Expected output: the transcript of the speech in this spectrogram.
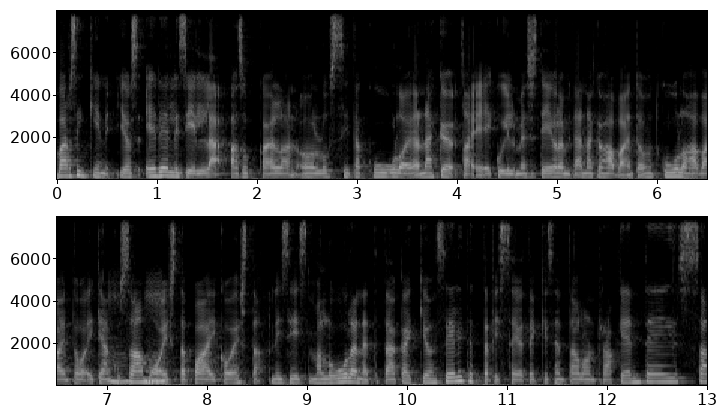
varsinkin, jos edellisillä asukkailla on ollut sitä kuulo- ja näkö, tai ei kun ilmeisesti ei ole mitään näköhavaintoa, mutta kuulohavaintoa ikään kuin mm, samoista mm. paikoista, niin siis mä luulen, että tämä kaikki on selitettävissä jotenkin sen talon rakenteissa,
